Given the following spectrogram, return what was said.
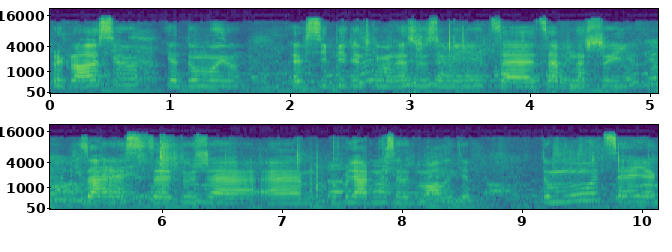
прикрасою. Я думаю, е, всі підлітки мене зрозуміють. Це цеп на шиї. Зараз це дуже е, популярно серед молоді. Тому це як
